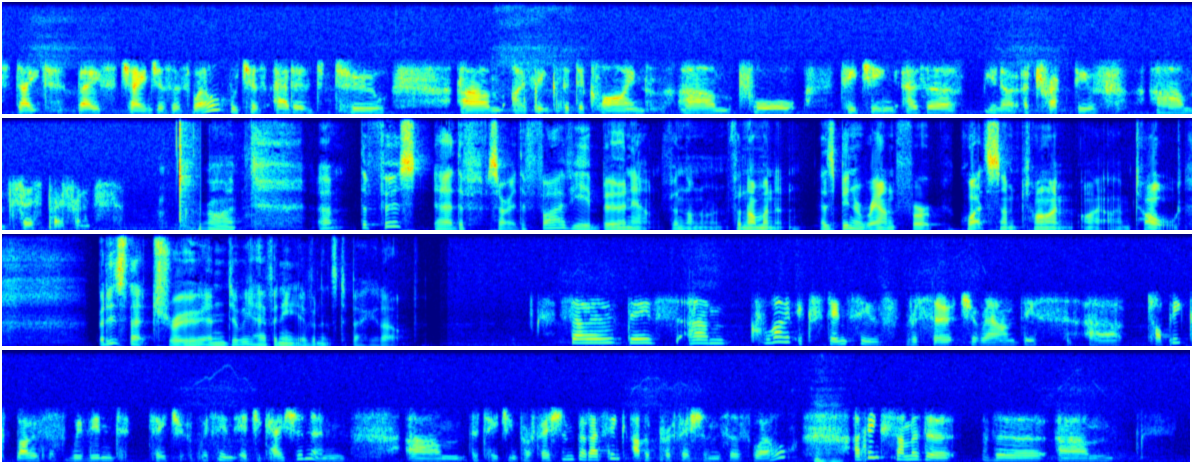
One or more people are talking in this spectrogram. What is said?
state based changes as well, which has added to, um, I think, the decline um, for teaching as a you know attractive um, first preference. Right. Um, the first, uh, the sorry, the five-year burnout phenomenon phenomenon has been around for quite some time. I, I'm told. But is that true? And do we have any evidence to back it up? So there's um, quite extensive research around this uh, topic, both within teach within education and um, the teaching profession, but I think other professions as well. I think some of the the um,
